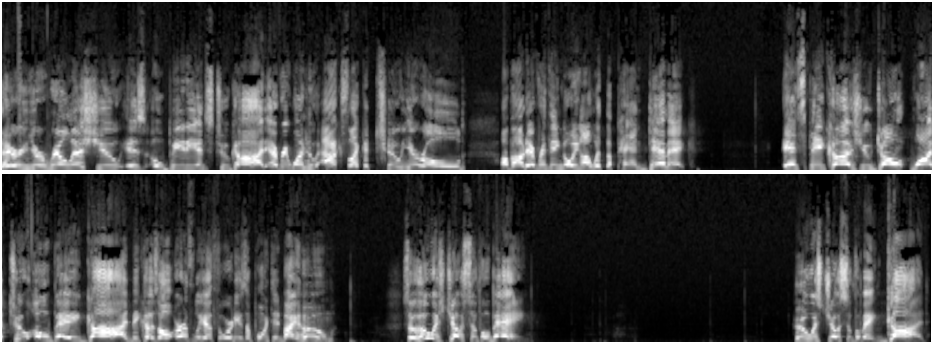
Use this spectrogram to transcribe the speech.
there, your real issue is obedience to God. Everyone who acts like a two year old about everything going on with the pandemic, it's because you don't want to obey God because all earthly authority is appointed by whom? So, who was Joseph obeying? Who was Joseph obeying? God.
